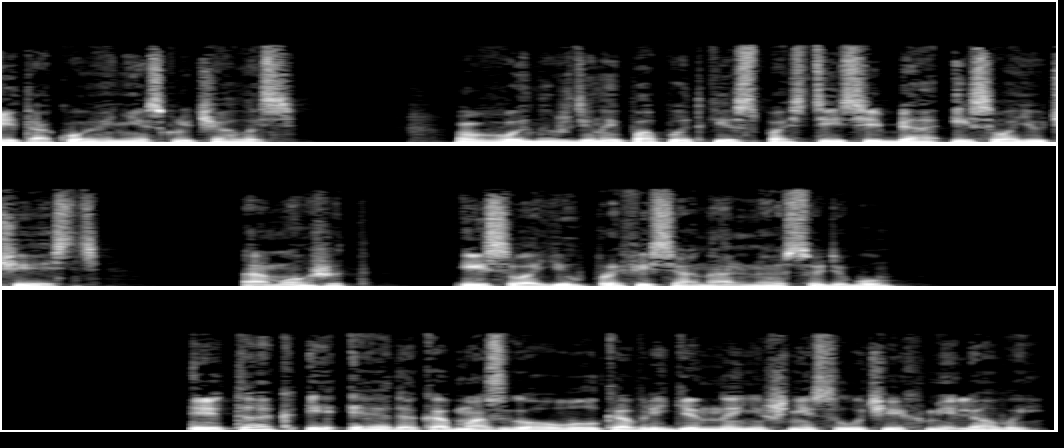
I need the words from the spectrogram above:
и такое не исключалось, в вынужденной попытке спасти себя и свою честь, а может, и свою профессиональную судьбу. И так и эдак обмозговывал Ковригин нынешний случай Хмелевой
